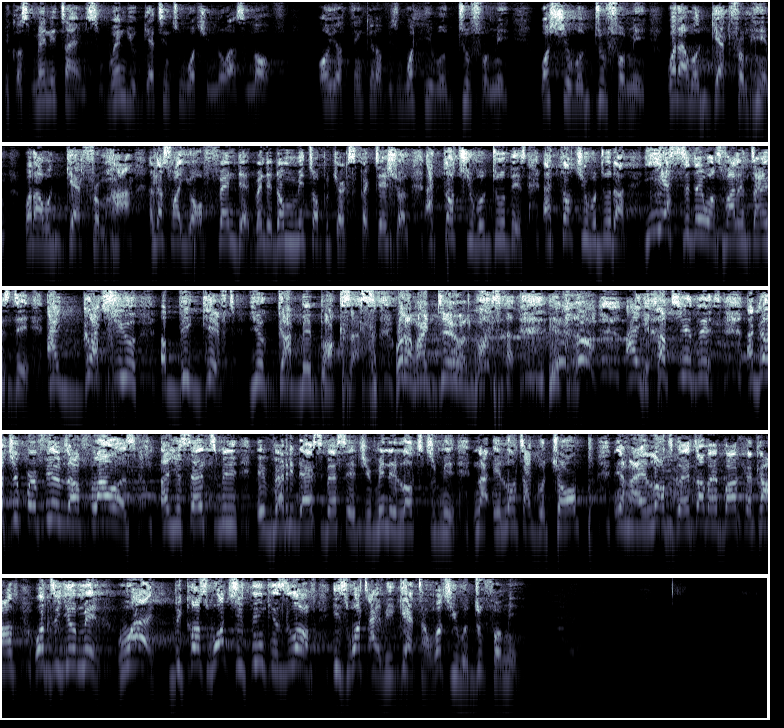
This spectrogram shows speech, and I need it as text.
Because many times when you get into what you know as love, all you're thinking of is what he will do for me, what she will do for me, what I will get from him, what I will get from her. And that's why you're offended when they don't meet up with your expectation. I thought you would do this. I thought you would do that. Yesterday was Valentine's Day. I got you a big gift. You got me boxers. What am I doing boxers? You know, I got you this. I got you perfumes and flowers. And you sent me a very nice message. You mean a lot to me. Now a lot I go chomp and a lot go enter my bank account. What do you mean? Why? Because what you you think is love is what I will get and what you will do for me.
